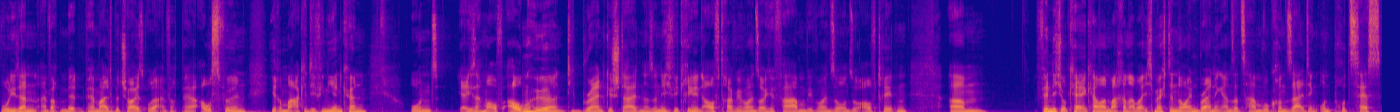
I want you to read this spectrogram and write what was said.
wo die dann einfach mit, per Multiple Choice oder einfach per Ausfüllen ihre Marke definieren können und ja, ich sag mal, auf Augenhöhe die Brand gestalten. Also nicht, wir kriegen den Auftrag, wir wollen solche Farben, wir wollen so und so auftreten. Ähm, Finde ich okay, kann man machen, aber ich möchte einen neuen Branding-Ansatz haben, wo Consulting und Prozess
